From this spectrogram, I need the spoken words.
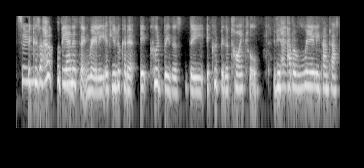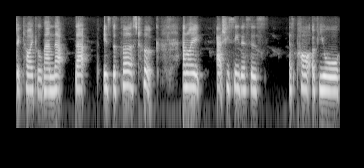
So because a hook could be anything really. If you look at it it could be the the it could be the title. If you have a really fantastic title then that that is the first hook. And i actually see this as as part of your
